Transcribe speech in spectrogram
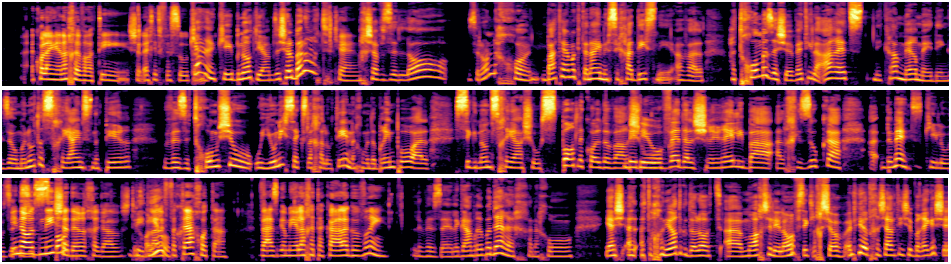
כל העניין החברתי של איך יתפסו אותם. כן, כי בנות ים זה של בנות. כן. עכשיו, זה לא... זה לא נכון. בת הים הקטנה היא נסיכת דיסני, אבל התחום הזה שהבאתי לארץ נקרא mermaiding. זה אומנות השחייה עם סנפיר, וזה תחום שהוא יוניסקס לחלוטין. אנחנו מדברים פה על סגנון שחייה שהוא ספורט לכל דבר, בדיוק. שהוא עובד על שרירי ליבה, על חיזוק ה... באמת, כאילו, זה, הנה זה עוד ספורט. נישה, דרך אגב, שאת יכולה לפתח אותה. ואז גם יהיה לך את הקהל הגברי. וזה לגמרי בדרך. אנחנו, יש, התוכניות גדולות, המוח שלי לא מפסיק לחשוב. אני עוד חשבתי שברגע ש...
